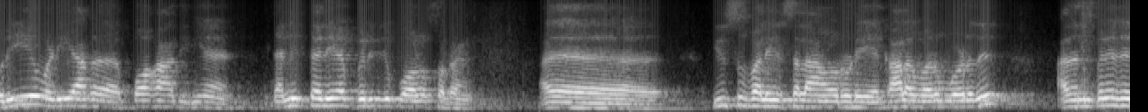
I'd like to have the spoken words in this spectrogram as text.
ஒரே வழியாக போகாதீங்க. தனித்தனியாக பிரிஞ்சு போகணும் சொல்கிறாங்க யூசுப் அலி இஸ்லாம் அவருடைய காலம் வரும்பொழுது அதன் பிறகு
